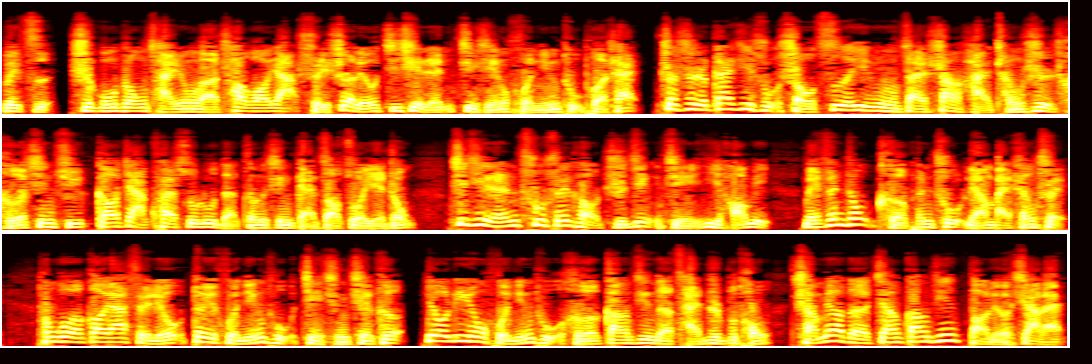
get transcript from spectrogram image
为此，施工中采用了超高压水射流机器人进行混凝土破拆，这是该技术首次应用在上海城市核心区高架快速路的更新改造作业中。机器人出水口直径仅一毫米，每分钟可喷出两百升水。通过高压水流对混凝土进行切割，又利用混凝土和钢筋的材质不同，巧妙地将钢筋保留下来。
